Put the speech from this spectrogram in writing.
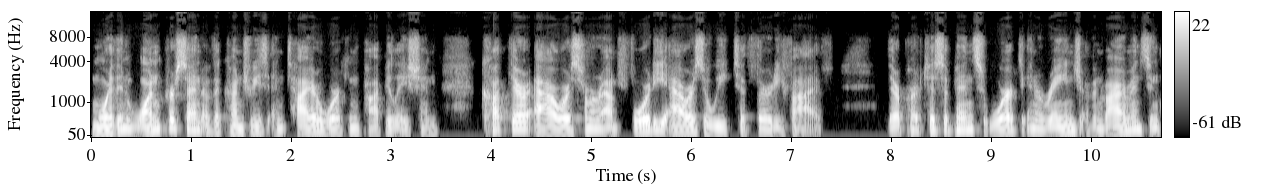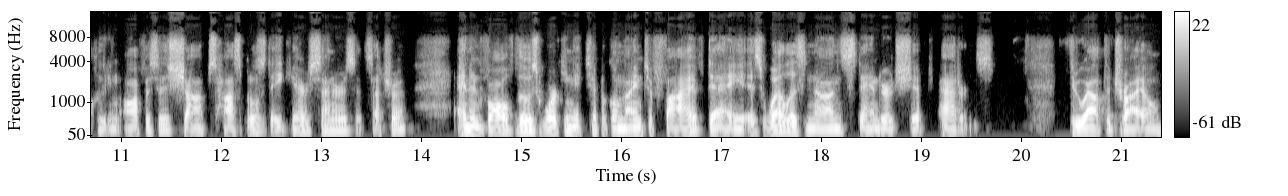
more than 1% of the country's entire working population, cut their hours from around 40 hours a week to 35. Their participants worked in a range of environments, including offices, shops, hospitals, daycare centers, etc., and involved those working a typical nine to five day, as well as non standard shift patterns. Throughout the trial,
